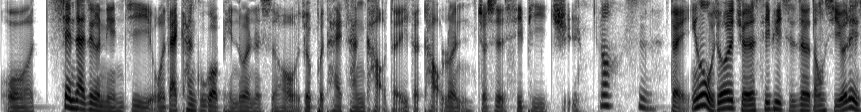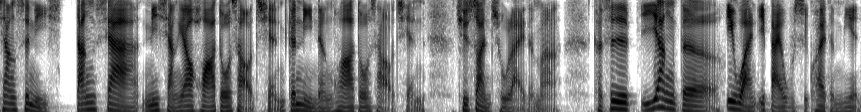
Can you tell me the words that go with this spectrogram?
我现在这个年纪，我在看 Google 评论的时候，我就不太参考的一个讨论就是 CP 值哦，是对，因为我就会觉得 CP 值这个东西有点像是你当下你想要花多少钱，跟你能花多少钱去算出来的嘛。可是，一样的一碗一百五十块的面，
